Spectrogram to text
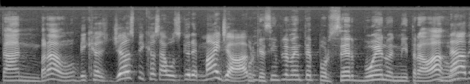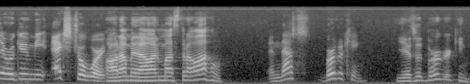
tan bravo because just because I was good at my job, porque simplemente por ser bueno en mi trabajo, now they were giving me extra work. ahora me daban más trabajo. And that's Burger King. Y eso es Burger King.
